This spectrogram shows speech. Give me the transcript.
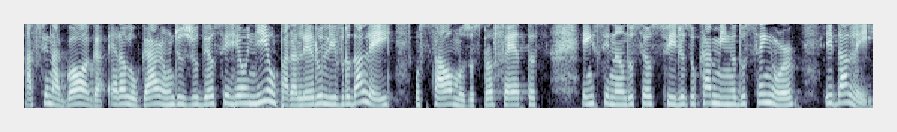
A sinagoga era lugar onde os judeus se reuniam para ler o livro da lei, os salmos, os profetas profetas, ensinando seus filhos o caminho do Senhor e da lei.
